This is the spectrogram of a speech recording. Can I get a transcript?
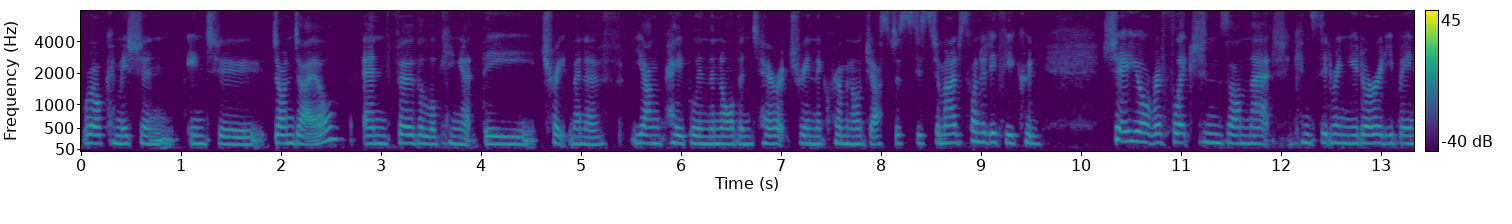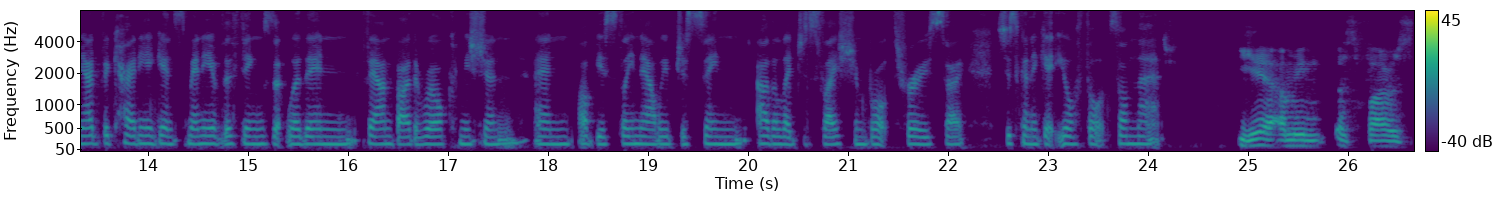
Royal Commission into Don Dale and further looking at the treatment of young people in the Northern Territory in the criminal justice system. And I just wondered if you could share your reflections on that, considering you'd already been advocating against many of the things that were then found by the Royal Commission. And obviously now we've just seen other legislation brought through. So it's just going to get your thoughts on that. Yeah, I mean, as far as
